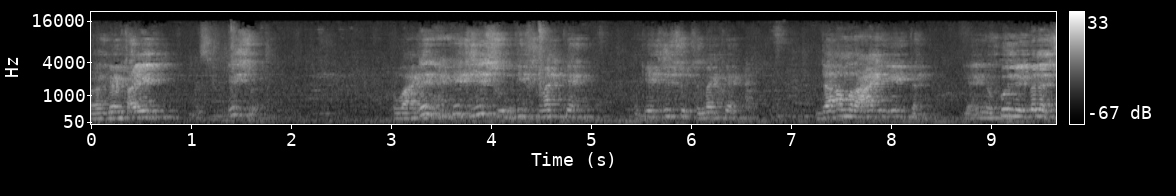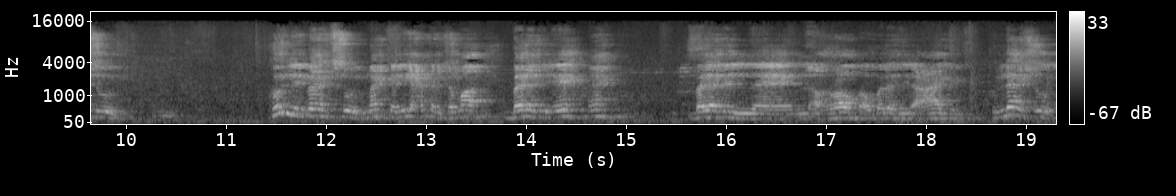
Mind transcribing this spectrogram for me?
جابت عيل أسود. وبعدين حكايه الأسود دي في مكة. حكايه الاسود في مكه ده أمر عادي جدا لأن كل البلد سود. كل البلد سود. مكة دي حتى بيسموها بلد الإيه؟ ها؟ بلد ال- الاغراب أو بلد الأعاجم. كلها سود.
